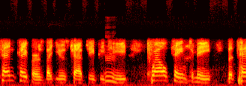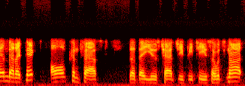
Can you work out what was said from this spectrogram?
10 papers that used ChatGPT. 12 came to me. The 10 that I picked all confessed that they use ChatGPT. So it's not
